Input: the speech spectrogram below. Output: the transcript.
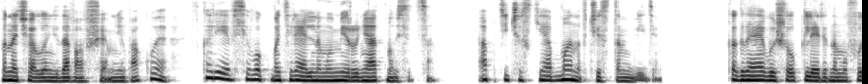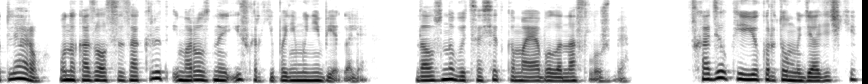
поначалу не дававшая мне покоя, скорее всего, к материальному миру не относится. Оптический обман в чистом виде. Когда я вышел к Лериному футляру, он оказался закрыт, и морозные искорки по нему не бегали. Должно быть, соседка моя была на службе. Сходил к ее крутому дядечке,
